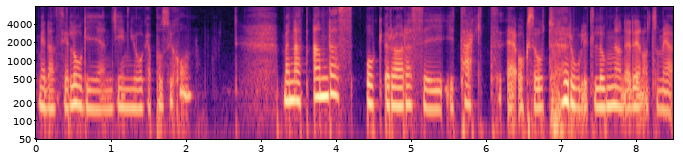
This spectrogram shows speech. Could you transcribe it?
medan jag låg i en yin-yoga-position. Men att andas och röra sig i takt är också otroligt lugnande. Det är något som jag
